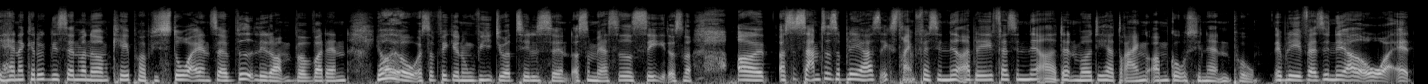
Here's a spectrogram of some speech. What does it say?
Hanna, kan du ikke lige sende mig noget om K-pop-historien, så jeg ved lidt om, hvor- hvordan... Jo, jo, og så fik jeg nogle videoer tilsendt, og som jeg sidder og set og sådan noget. Og, og så samtidig så blev jeg også ekstremt fascineret. Jeg blev fascineret af den måde, de her drenge omgås hinanden på. Jeg blev fascineret over, at,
